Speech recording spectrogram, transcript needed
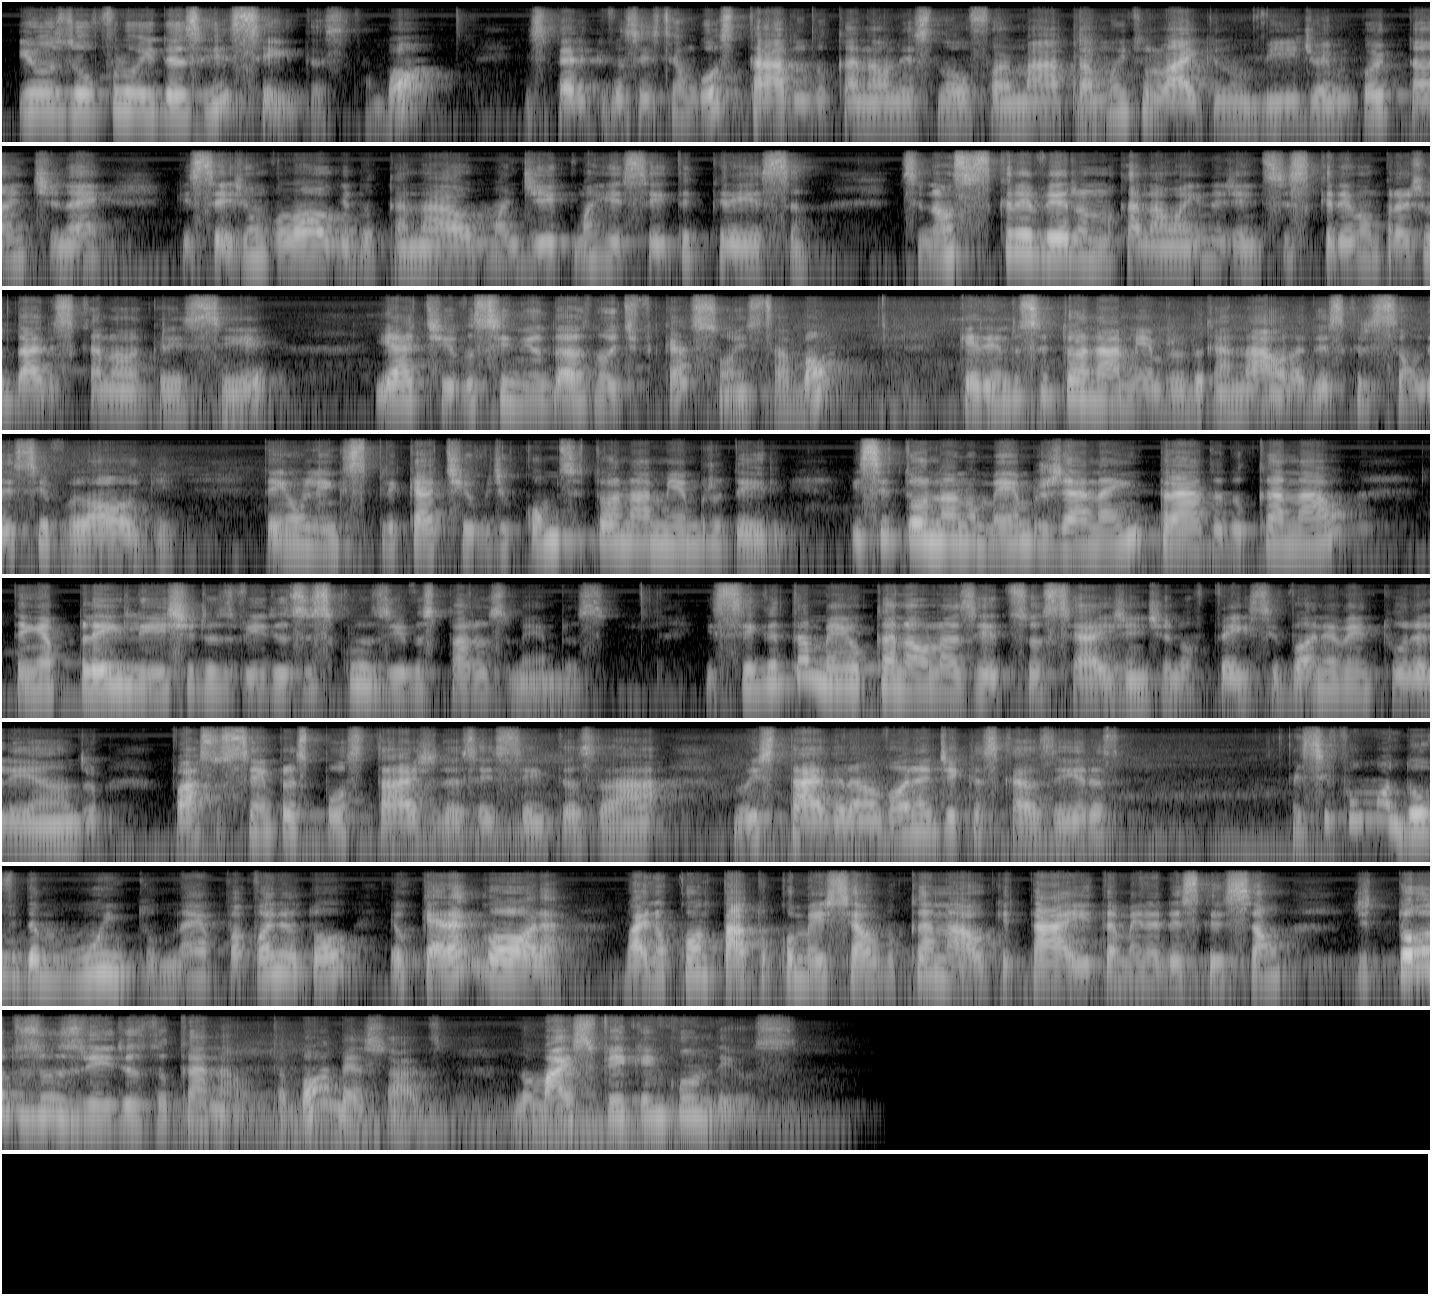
e usufruir das receitas, tá bom? Espero que vocês tenham gostado do canal nesse novo formato. Dá muito like no vídeo, é importante, né? Que seja um vlog do canal, uma dica, uma receita cresça. Se não se inscreveram no canal ainda, gente, se inscrevam para ajudar esse canal a crescer e ative o sininho das notificações, tá bom? Querendo se tornar membro do canal, na descrição desse vlog tem um link explicativo de como se tornar membro dele. E se tornando membro, já na entrada do canal, tem a playlist dos vídeos exclusivos para os membros. E siga também o canal nas redes sociais, gente, no Face, Vânia Ventura Leandro. Faço sempre as postagens das receitas lá. No Instagram, Vânia Dicas Caseiras e se for uma dúvida muito, né? Papai, eu, tô, eu quero agora. Vai no contato comercial do canal, que está aí também na descrição de todos os vídeos do canal. Tá bom, abençoados? No mais, fiquem com Deus.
